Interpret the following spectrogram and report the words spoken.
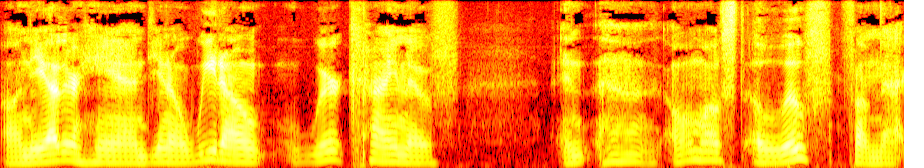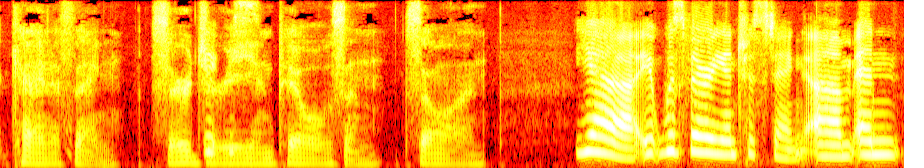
On the other hand, you know, we don't, we're kind of and uh, almost aloof from that kind of thing surgery was, and pills and so on. Yeah, it was very interesting. Um, and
